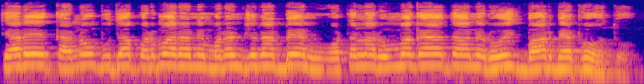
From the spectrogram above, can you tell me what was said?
ત્યારે કાનો બુધા પરમાર અને મરણ જનાર બેન હોટલના રૂમમાં ગયા હતા અને રોહિત બહાર બેઠો હતો.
